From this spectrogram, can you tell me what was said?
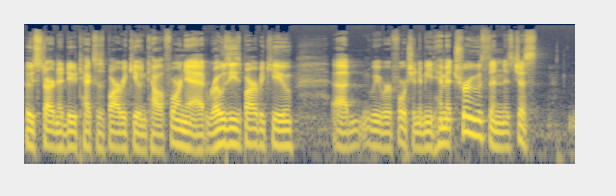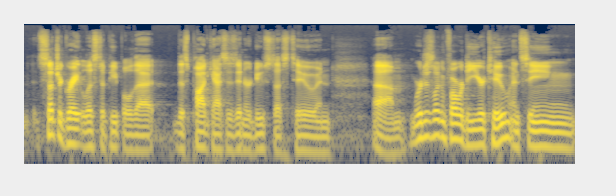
who's starting to do Texas barbecue in California at Rosie's Barbecue. Uh, we were fortunate to meet him at Truth, and it's just such a great list of people that this podcast has introduced us to, and um, we're just looking forward to year two and seeing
